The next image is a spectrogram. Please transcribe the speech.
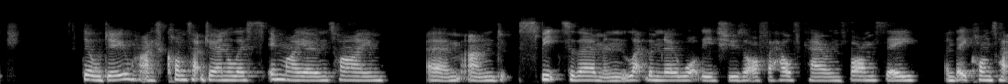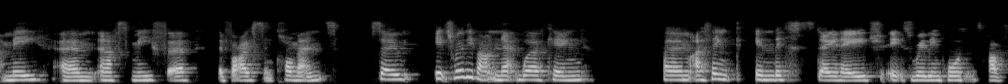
still do. I contact journalists in my own time um, and speak to them and let them know what the issues are for healthcare and pharmacy. And they contact me um, and ask me for advice and comments. So it's really about networking. Um, I think in this day and age, it's really important to have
